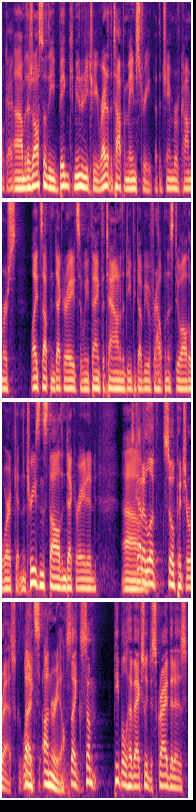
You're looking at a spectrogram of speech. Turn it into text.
Okay. Uh, but there's also the big community tree right at the top of Main Street that the Chamber of Commerce lights up and decorates. And we thank the town and the DPW for helping us do all the work, getting the trees installed and decorated. It's got to look so picturesque. But Like it's unreal. it's like some people have actually described it as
